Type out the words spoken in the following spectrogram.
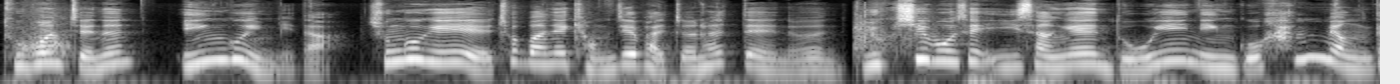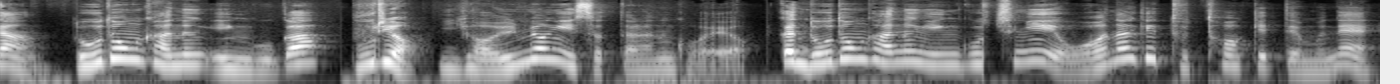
두 번째는 인구입니다. 중국이 초반에 경제 발전할 때에는 65세 이상의 노인 인구 한 명당 노동 가능 인구가 무려 10명이 있었다라는 거예요. 그러니까 노동 가능 인구층이 워낙에 두터웠기 때문에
